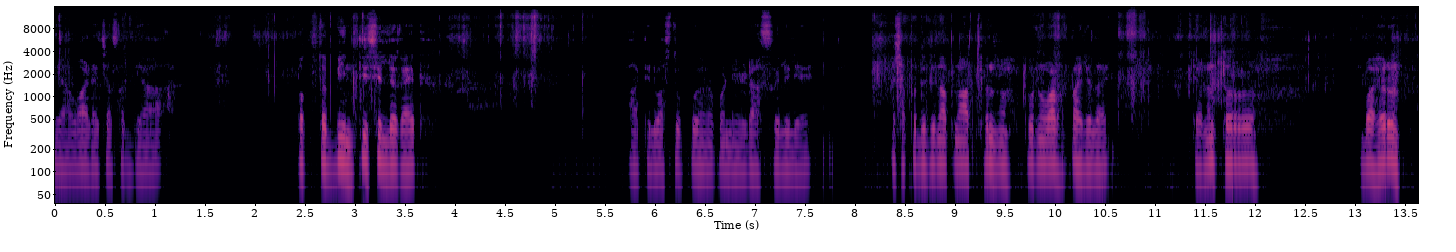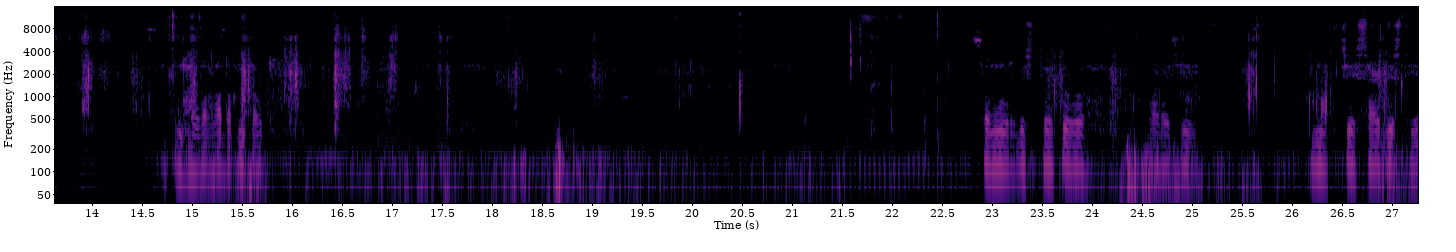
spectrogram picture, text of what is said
या वाड्याच्या सध्या फक्त भिंती शिल्लक आहेत. आतील वास्तू पूर्णपणे डासलेली आहे. अशा पद्धतीनं आपण आतून पूर्ण वाडा पाहिलेला आहे. त्यानंतर बाहेरून आपण हा वाडा बघण्यात आहोत. समोर दिसतो तो वाड्याची मागची साईड दिसते.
